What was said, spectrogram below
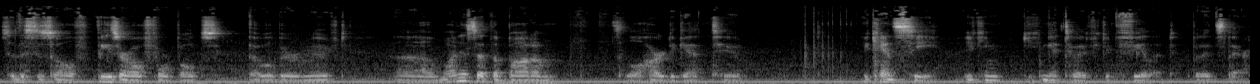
So this is all. These are all four bolts that will be removed. Uh, one is at the bottom. It's a little hard to get to. You can't see. You can you can get to it if you can feel it, but it's there.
